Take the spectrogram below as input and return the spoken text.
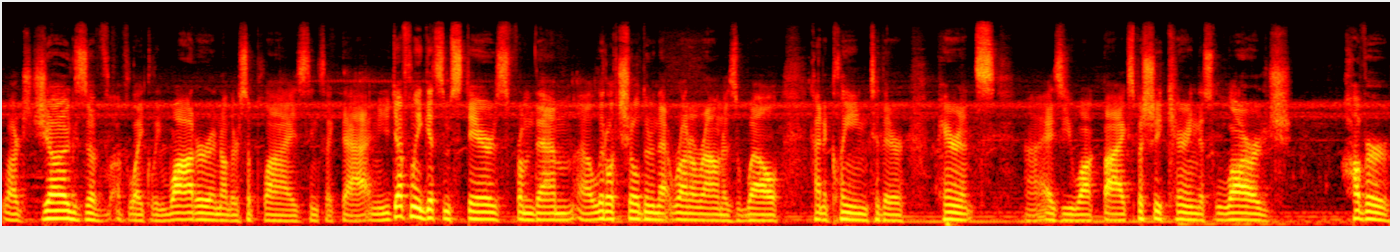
large jugs of, of likely water and other supplies things like that. And you definitely get some stares from them. Uh, little children that run around as well kind of clinging to their parents uh, as you walk by especially carrying this large hover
